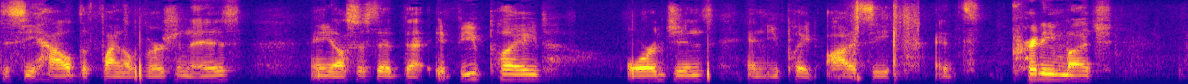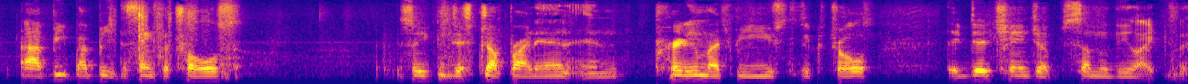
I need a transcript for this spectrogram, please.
to see how the final version is. And he also said that if you played Origins and you played Odyssey, it's pretty much uh, beat by beat the same controls. So you can just jump right in and pretty much be used to the controls. They did change up some of the like the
